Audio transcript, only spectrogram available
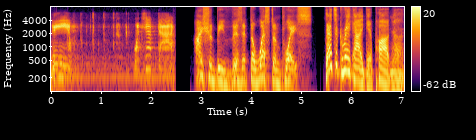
Damn. What's up, Doc? I should be visit the Western place. That's a great idea, partner.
